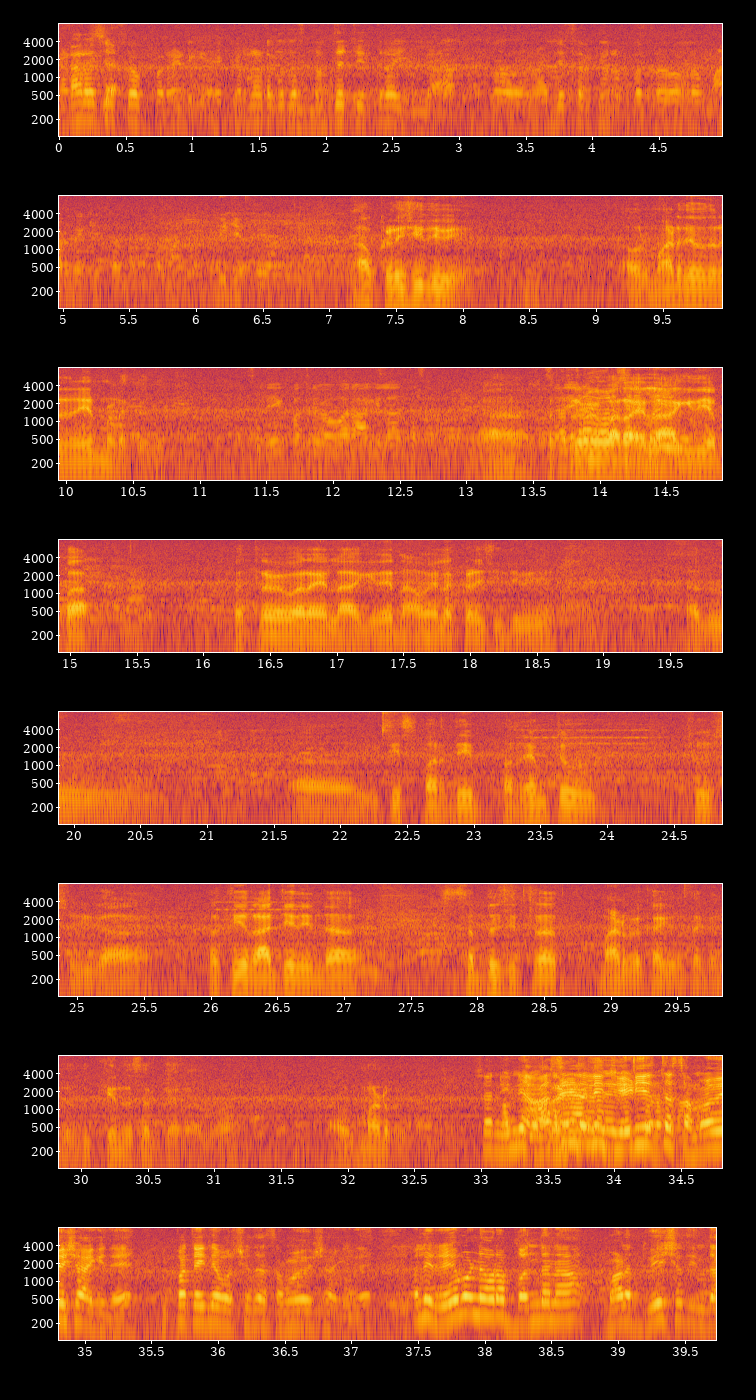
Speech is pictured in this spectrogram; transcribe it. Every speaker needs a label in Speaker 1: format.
Speaker 1: ಗಣರಾಜ್ಯೋತ್ಸವ ಪರೇಡ್ಗೆ ಕರ್ನಾಟಕದ ಸ್ತಬ್ಧ ಚಿತ್ರ ಇಲ್ಲ. ಸೊ ರಾಜ್ಯ ಸರ್ಕಾರ ಪತ್ರವನ್ನು ಮಾಡಬೇಕಿತ್ತು ಬಿ ಜೆ ಪಿ
Speaker 2: ನಾವು ಕಳಿಸಿದ್ದೀವಿ. ಅವ್ರು ಮಾಡದೇ ಹೋದ್ರೆ ಏನು ಮಾಡೋಕ್ಕಾಗುತ್ತೆ?
Speaker 1: ಪತ್ರ ವ್ಯವಹಾರ ಆಗಿಲ್ಲ ಅಂತ
Speaker 2: ಪತ್ರ ವ್ಯವಹಾರ ಎಲ್ಲ ಆಗಿದೆಯಪ್ಪ. ಪತ್ರ ವ್ಯವಹಾರ ಎಲ್ಲ ಆಗಿದೆ ನಾವೆಲ್ಲ ಕಳಿಸಿದ್ದೀವಿ. ಅದು it is for the for to choose ಈಗ ಪ್ರತಿ ರಾಜ್ಯದಿಂದ ಚಿತ್ರ ಮಾಡಬೇಕಾಗಿರ್ತಕ್ಕಂಥದ್ದು ಕೇಂದ್ರ ಸರ್ಕಾರ ಅಲ್ವಾ? ಅವ್ರು ಮಾಡಬೇಕು.
Speaker 3: ಸರ್ ನಿನ್ನೆ ಹಾಸನದಲ್ಲಿ ಜೆ ಡಿ ಎಸ್ ಸಮಾವೇಶ ಆಗಿದೆ. ಇಪ್ಪತ್ತೈದನೇ ವರ್ಷದ ಸಮಾವೇಶ ಆಗಿದೆ. ಅಲ್ಲಿ ರೇವಣ್ಣ ಅವರ ಬಂಧನ ಭಾಳ ದ್ವೇಷದಿಂದ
